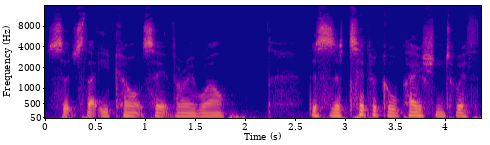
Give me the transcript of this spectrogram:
such that you can't see it very well. This is a typical patient with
